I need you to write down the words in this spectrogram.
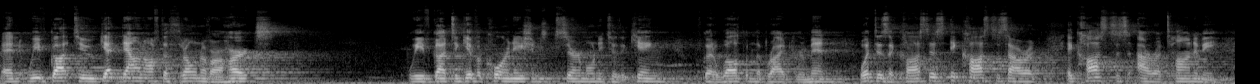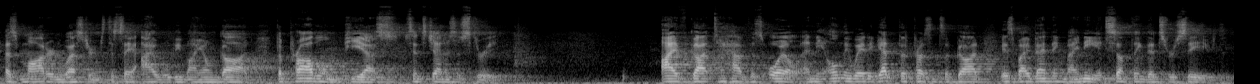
and we've got to get down off the throne of our hearts. We've got to give a coronation ceremony to the king. We've got to welcome the bridegroom in. What does it cost us? It costs us our it costs us our autonomy as modern Westerns to say, I will be my own God. The problem, P.S., since Genesis 3. I've got to have this oil, and the only way to get the presence of God is by bending my knee. It's something that's received.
